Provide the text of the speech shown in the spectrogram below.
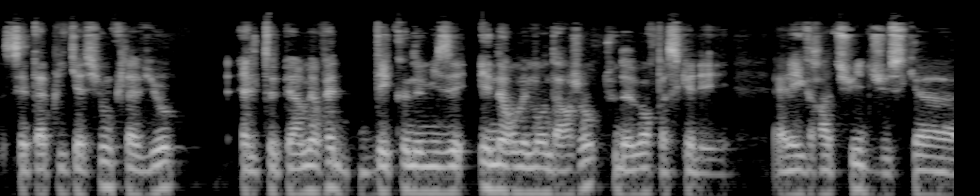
cette application Clavio, elle te permet en fait d'économiser énormément d'argent, tout d'abord parce qu'elle est, elle est gratuite jusqu'à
